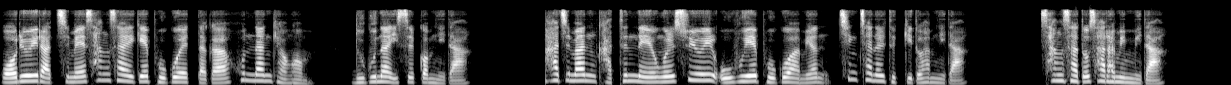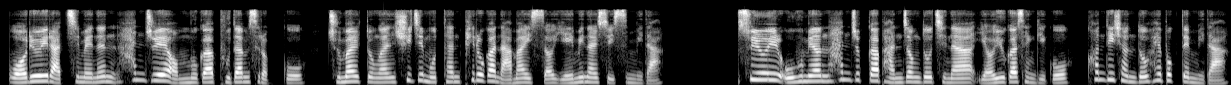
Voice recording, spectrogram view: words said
월요일 아침에 상사에게 보고했다가 혼난 경험 누구나 있을 겁니다. 하지만 같은 내용을 수요일 오후에 보고하면 칭찬을 듣기도 합니다. 상사도 사람입니다. 월요일 아침에는 한 주의 업무가 부담스럽고 주말 동안 쉬지 못한 피로가 남아있어 예민할 수 있습니다. 수요일 오후면 한 주가 반 정도 지나 여유가 생기고 컨디션도 회복됩니다.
